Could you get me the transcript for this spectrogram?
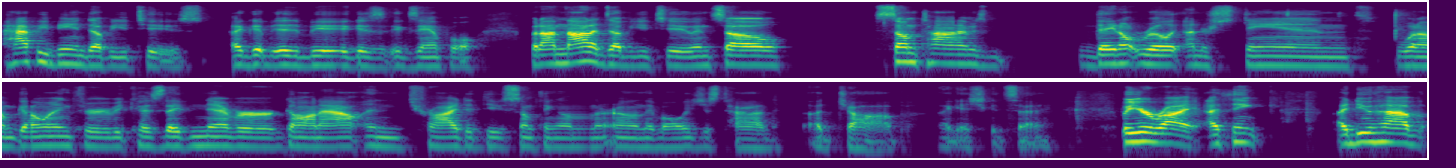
happy being W 2s. A good it'd be a good example, but I'm not a W 2. And so sometimes they don't really understand what I'm going through because they've never gone out and tried to do something on their own. They've always just had a job, I guess you could say but you're right. I think I do have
